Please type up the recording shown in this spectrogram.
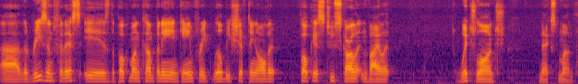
uh, the reason for this is the Pokemon Company and Game Freak will be shifting all their focus to Scarlet and Violet, which launch next month.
